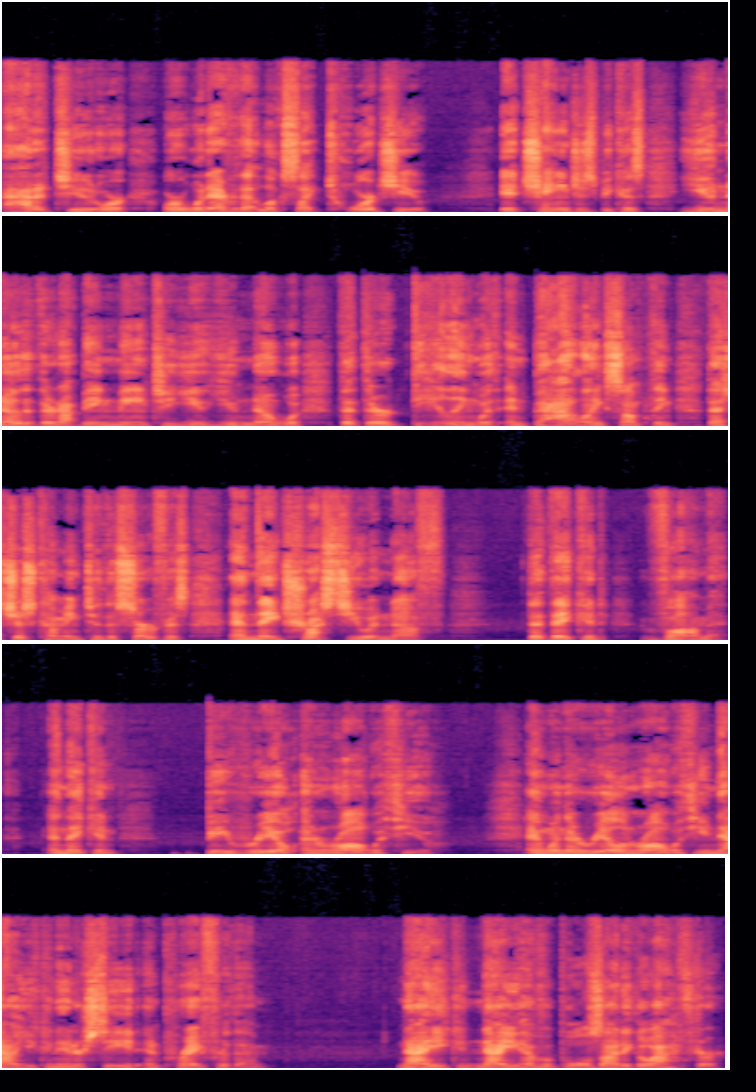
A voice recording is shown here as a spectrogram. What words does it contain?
attitude or or whatever that looks like towards you. It changes because you know that they're not being mean to you. You know what, that they're dealing with and battling something that's just coming to the surface, and they trust you enough that they could vomit and they can be real and raw with you And when they're real and raw with you, now you can intercede and pray for them. Now you can now you have a bullseye to go after.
